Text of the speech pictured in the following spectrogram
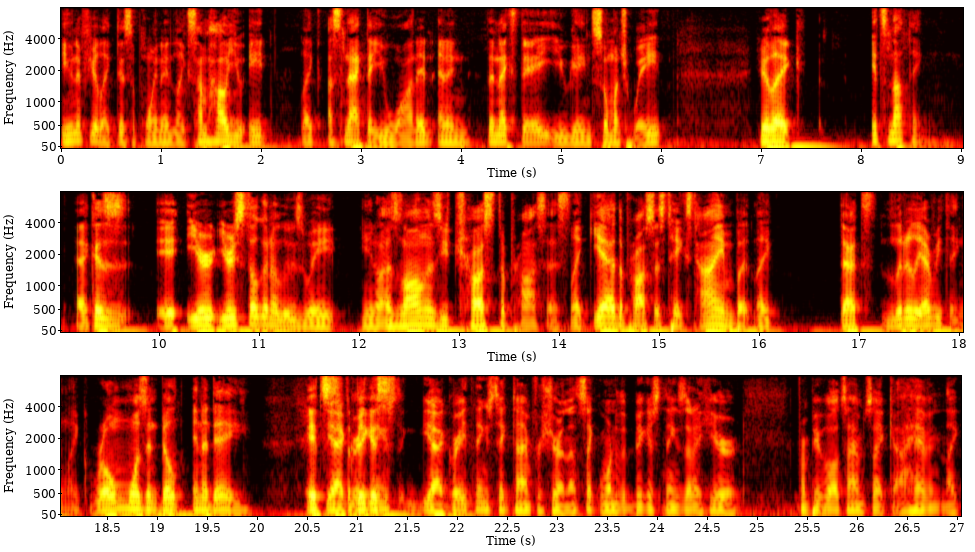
even if you're like disappointed, like somehow you ate like a snack that you wanted and then the next day you gained so much weight, you're like it's nothing. Uh, Cuz you're you're still going to lose weight, you know, as long as you trust the process. Like yeah, the process takes time, but like that's literally everything. Like Rome wasn't built in a day. It's yeah, the biggest. Things, yeah, great things take time for sure, and that's like one of the biggest things that I hear from people all the time. It's like I haven't like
